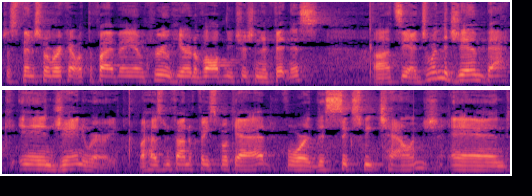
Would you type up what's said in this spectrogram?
Just finished my workout with the 5 a.m. crew here at Evolve Nutrition and Fitness. Uh, see, I joined the gym back in January. My husband found a Facebook ad for this six week challenge, and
